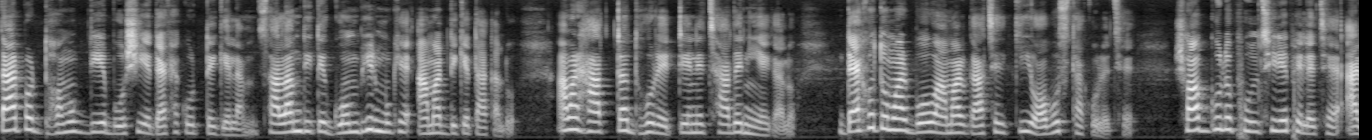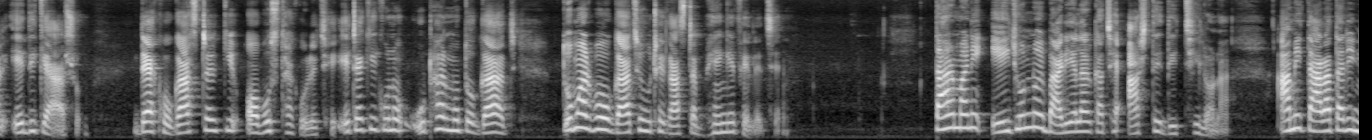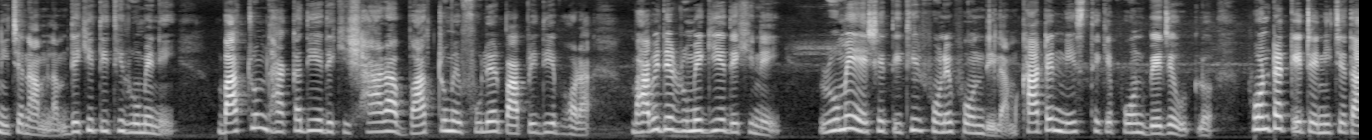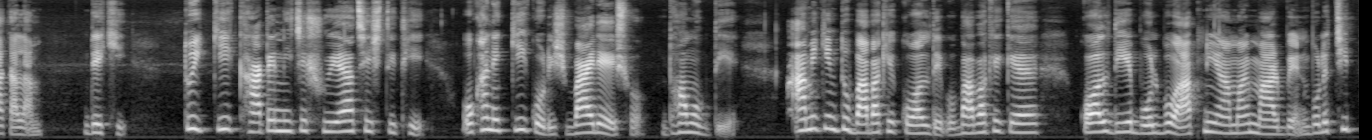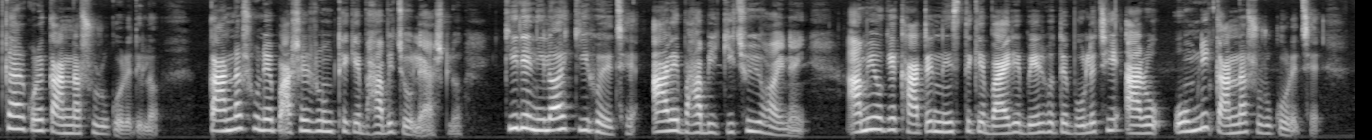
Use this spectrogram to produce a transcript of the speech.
তারপর ধমক দিয়ে বসিয়ে দেখা করতে গেলাম। সালাম দিতে গম্ভীর মুখে আমার দিকে তাকালো। আমার হাতটা ধরে টেনে ছাদে নিয়ে গেল। দেখো তোমার বউ আমার গাছের কি অবস্থা করেছে। সবগুলো ফুল ছিঁড়ে ফেলেছে, আর এদিকে আসো। দেখো গাছটার কি অবস্থা করেছে। এটা কি কোনো উঠার মতো গাছ? তোমার বউ গাছে উঠে গাছটা ভেঙে ফেলেছে। তার মানে এই জন্যই বাড়িওয়ালার কাছে আসতে দিচ্ছিল না। আমি তাড়াতাড়ি নিচে নামলাম। দেখি তিথি রুমে নেই। বাথরুম ধাক্কা দিয়ে দেখি সারা বাথরুমে ফুলের পাপড়ি দিয়ে ভরা। ভাবিদের রুমে গিয়ে দেখি নেই। রুমে এসে তিথির ফোনে ফোন দিলাম। খাটের নিচ থেকে ফোন বেজে উঠল। ফোনটা কেটে নিচে তাকালাম। দেখি, তুই কি খাটের নিচে শুয়ে আছিস তিথি? ওখানে কি করিস? বাইরে এসো। ধমক দিয়ে। আমি কিন্তু বাবাকে কল দেব। বাবাকে কল দিয়ে বলব আপনি আমায় মারবেন বলে চিৎকার করে কান্না শুরু করে দিল। কান্না শুনে পাশের রুম থেকে ভাবি চলে আসলো। কী রে নিলয়, কি হয়েছে? আরে ভাবি, কিছুই হয় নাই। আমি ওকে খাটের নিচ থেকে বাইরে বের হতে বলেছি আর ও অমনি কান্না শুরু করেছে।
